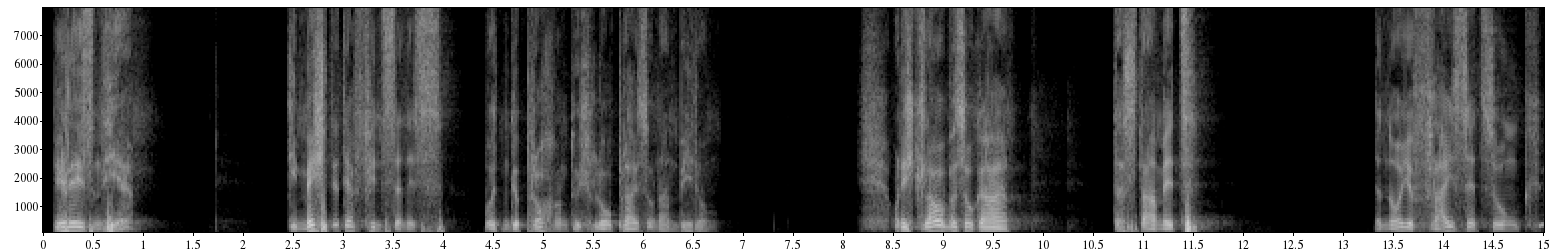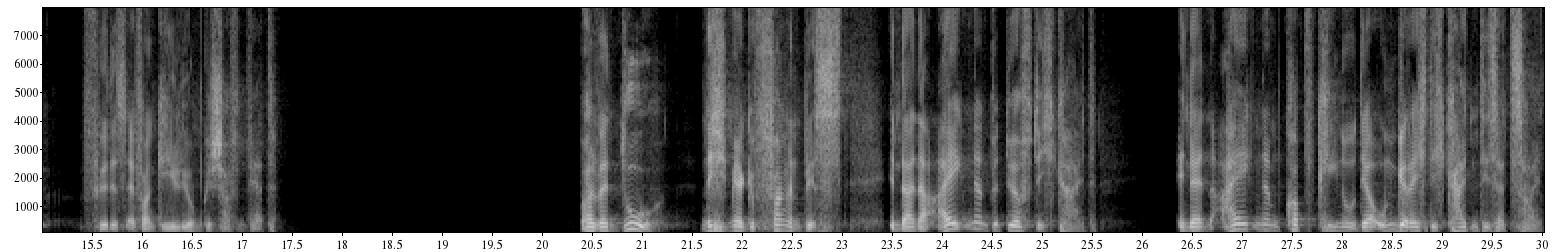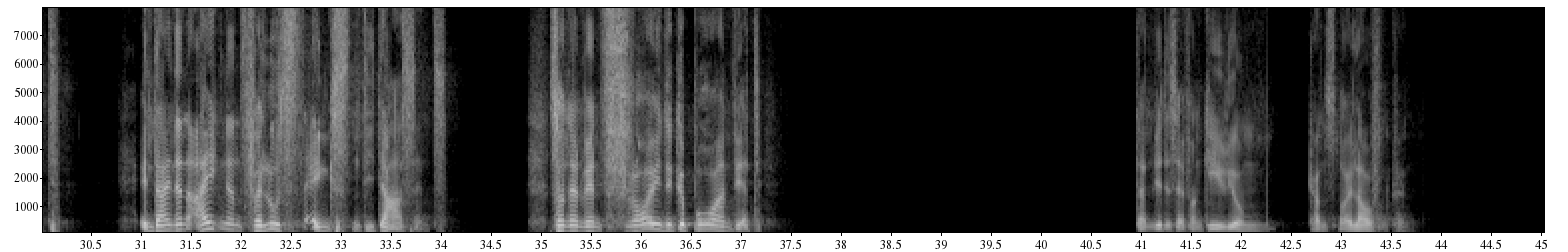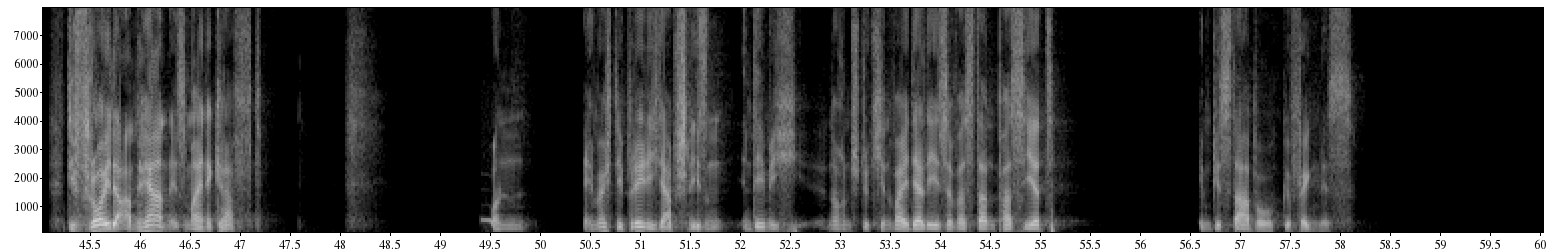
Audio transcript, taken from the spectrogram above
Wir lesen hier, die Mächte der Finsternis wurden gebrochen durch Lobpreis und Anbetung. Und ich glaube sogar, dass damit eine neue Freisetzung für das Evangelium geschaffen wird. Weil wenn du nicht mehr gefangen bist in deiner eigenen Bedürftigkeit, in deinem eigenen Kopfkino der Ungerechtigkeiten dieser Zeit, in deinen eigenen Verlustängsten, die da sind, sondern wenn Freude geboren wird, dann wird das Evangelium ganz neu laufen können. Die Freude am Herrn ist meine Kraft. Und ich möchte die Predigt abschließen, indem ich noch ein Stückchen weiterlese, was dann passiert im Gestapo-Gefängnis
